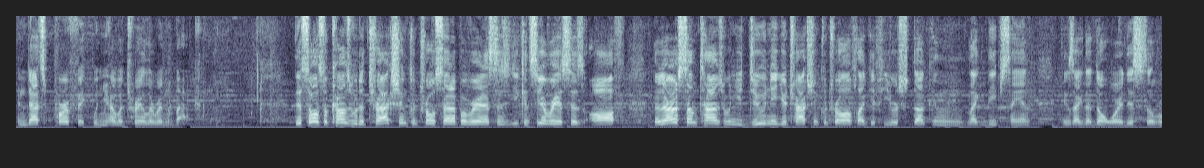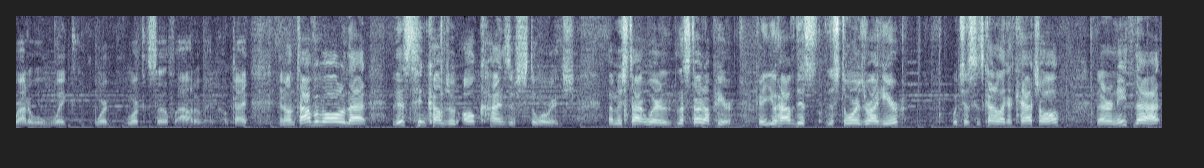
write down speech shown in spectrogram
And that's perfect when you have a trailer in the back. This also comes with a traction control setup over here. And it says, you can see over here it says off. There are some times when you do need your traction control off, like if you're stuck in like deep sand, things like that. Don't worry, this Silverado will wake, work work itself out of it. Okay. And on top of all of that, this thing comes with all kinds of storage. Let me start where. Let's start up here. Okay, you have this this storage right here, which is it's kind of like a catch-all. And underneath that,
